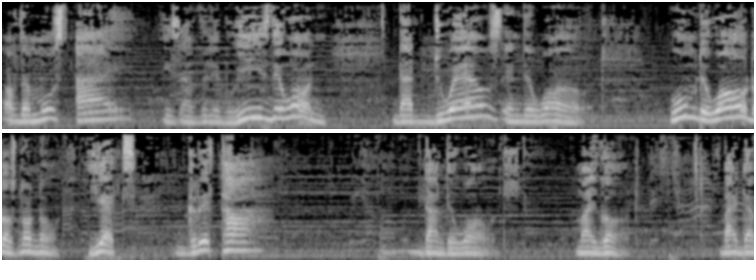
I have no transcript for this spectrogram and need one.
of the Most High is available. He is the one that dwells in the world, whom the world does not know, yet greater than the world. My God, by the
